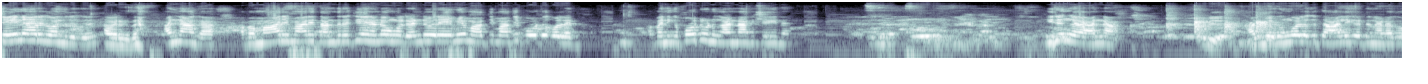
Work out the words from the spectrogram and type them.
செயினாருக்கு வந்திருக்கு? அவருக்கு தான் அண்ணாக்கா. அப்ப மாறி மாறி தந்திருக்கு என்னடா உங்க ரெண்டு பேரையுமே மாத்தி மாத்தி போட்டு கொள்ளட்டும் அப்ப நீங்க போட்டு விடுங்க அண்ணாக்கு செயினை. இருங்க அண்ணா. அடுத்தது உங்களுக்கு தாலி கட்டு நடக்க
